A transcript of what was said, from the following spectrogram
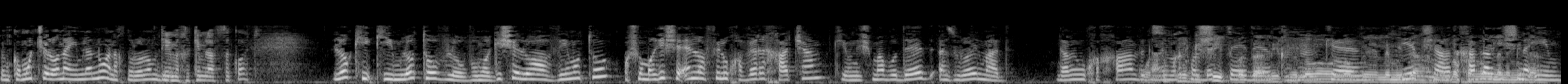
במקומות שלא נעים לנו, אנחנו לא כי לומדים. הם מחכים להפסקות. לא, כי, כי אם לא טוב לו, והוא מרגיש שלא אוהבים אותו, או שהוא מרגיש שאין לו אפילו חבר אחד שם, כי הוא נשמע בודד, אז הוא לא ילמד. גם אם הוא חכם הוא וגם אם עסוק הכל רגשית בסדר. בתהליך ולא כן, לא בלמידה. אי אפשר, לא אתה חייב להרגיש. נעים.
